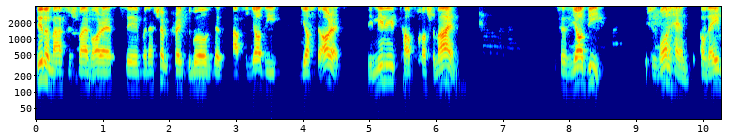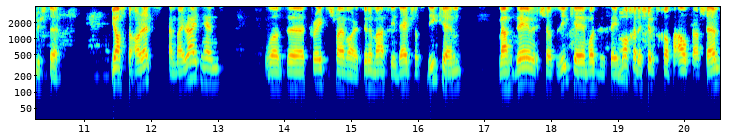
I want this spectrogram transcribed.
Dina Master Shmai Varetz, Ksiv, when Hashem created the world, it says, Afi Yadi, Yosta Aretz. The mini Tav Choshemayim. It says Yadi, which is one hand of the Abishter, Yosta Aretz, and my right hand was uh, created Shmai Varetz. Dina Master Yedev Shal Tzadikim, Masdem Shal Tzadikim, what does it say? Mocha Hashem Tchop Alta Hashem,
